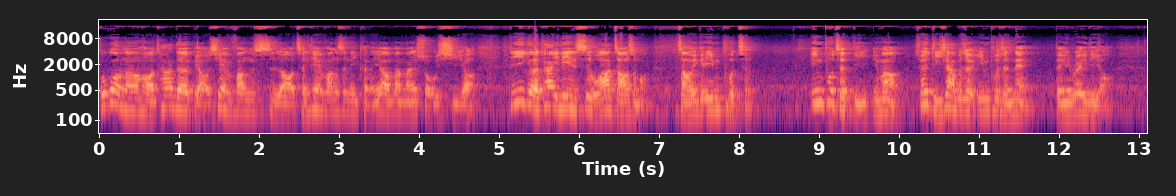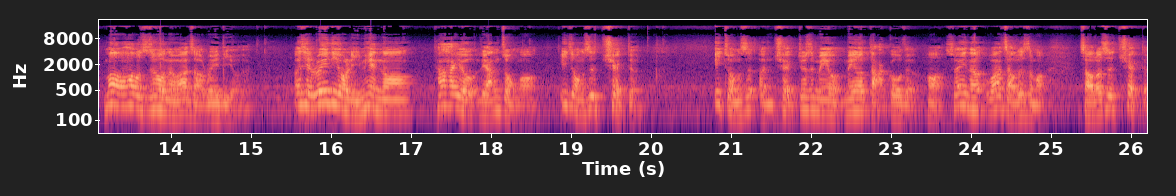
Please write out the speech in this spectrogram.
不过呢，哈，它的表现方式哦，呈现方式你可能要慢慢熟悉哦。第一个，它一定是我要找什么？找一个 input，input 底有没有？所以底下不是有 input name 等于 radio？冒号之后呢，我要找 radio 的，而且 radio 里面呢，它还有两种哦，一种是 checked，一种是 unchecked，就是没有没有打勾的哈。所以呢，我要找的是什么？找的是 checked。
